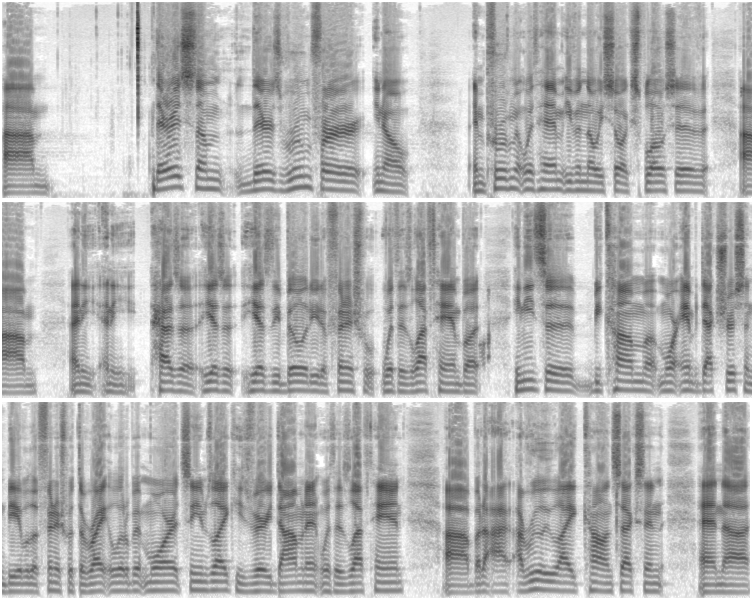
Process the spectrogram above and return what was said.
Um, there is some there's room for you know improvement with him, even though he's so explosive. Um, and he and he has a he has a he has the ability to finish w- with his left hand, but he needs to become more ambidextrous and be able to finish with the right a little bit more. It seems like he's very dominant with his left hand, uh, but I, I really like Collin Sexton, and uh,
